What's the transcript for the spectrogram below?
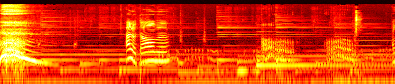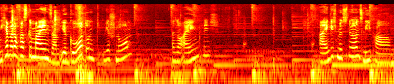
Hallo, Taube. Eigentlich haben wir doch was gemeinsam. Ihr Gurt und wir Schnurren. Also eigentlich... Eigentlich müssten wir uns lieb haben.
